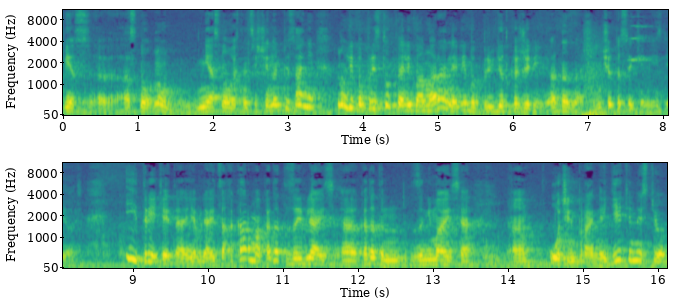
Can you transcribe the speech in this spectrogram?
без э, основ, ну, не основываясь на священном писании, ну, либо преступно, либо аморально, либо приведет к ожирению. Однозначно. Ничего ты с этим не сделаешь. И третье это является акарма, когда ты заявляешь, э, когда ты занимаешься э, очень правильной деятельностью,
